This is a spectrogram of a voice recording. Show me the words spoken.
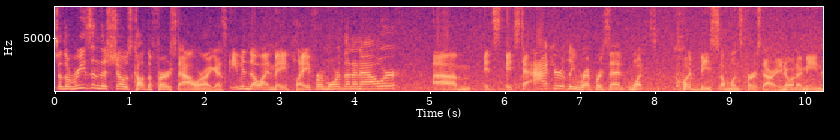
So the reason this show is called the first hour, I guess, even though I may play for more than an hour, um, it's it's to accurately represent what could be someone's first hour. You know what I mean?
